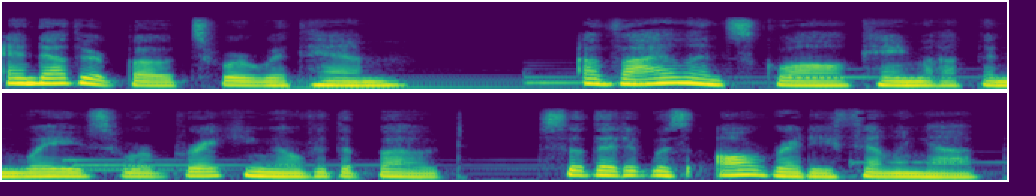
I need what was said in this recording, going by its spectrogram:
And other boats were with him. A violent squall came up and waves were breaking over the boat, so that it was already filling up.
